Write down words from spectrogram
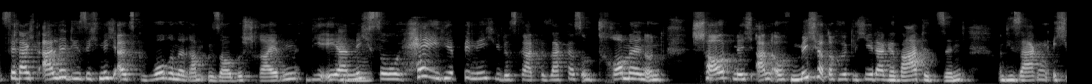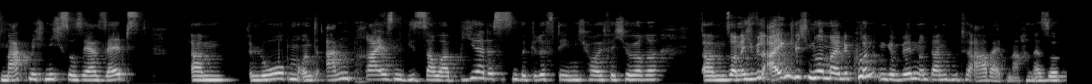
vielleicht alle, die sich nicht als geborene Rampensau beschreiben, die eher mhm. nicht so, hey, hier bin ich, wie du es gerade gesagt hast, und trommeln und schaut mich an, auf mich hat doch wirklich jeder gewartet sind. Und die sagen, ich mag mich nicht so sehr selbst ähm, loben und anpreisen wie Sauerbier. Das ist ein Begriff, den ich häufig höre ähm, sondern ich will eigentlich nur meine Kunden gewinnen und dann gute Arbeit machen. Also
